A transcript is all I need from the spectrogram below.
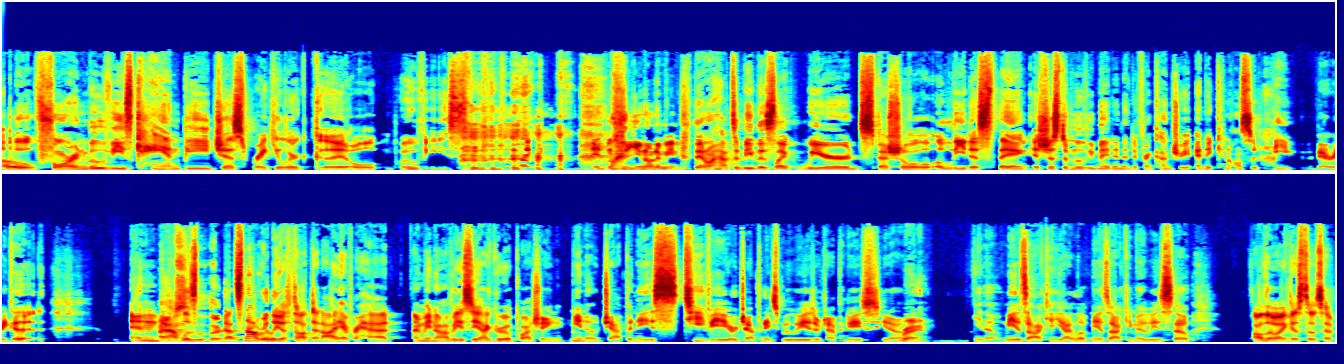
oh, foreign movies can be just regular good old movies. like, it, like, you know what I mean? They don't have to be this like weird, special, elitist thing. It's just a movie made in a different country, and it can also be very good. And that Absolutely. was that's not really a thought that I ever had. I mean, obviously, I grew up watching you know Japanese TV or Japanese movies or Japanese you know right. You know Miyazaki. I love Miyazaki movies, so although I guess those have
